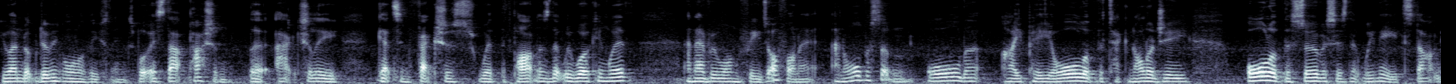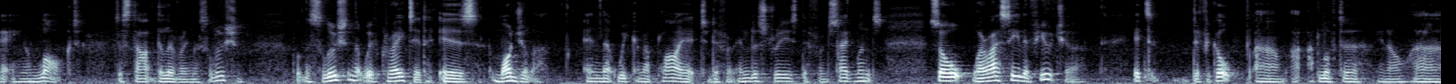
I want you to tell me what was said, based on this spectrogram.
You end up doing all of these things. But it's that passion that actually gets infectious with the partners that we're working with, and everyone feeds off on it. And all of a sudden, all the IP, all of the technology, all of the services that we need start getting unlocked to start delivering the solution. But the solution that we've created is modular in that we can apply it to different industries, different segments. So where I see the future, it's difficult. Um, I'd love to, you know, uh,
